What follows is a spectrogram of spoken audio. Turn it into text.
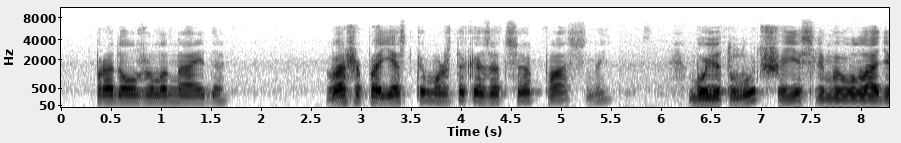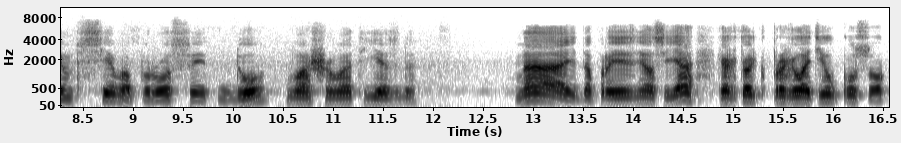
— продолжила Найда. «Ваша поездка может оказаться опасной». Будет лучше, если мы уладим все вопросы до вашего отъезда». «Найда», — произнес я, как только проглотил кусок,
